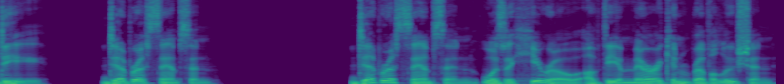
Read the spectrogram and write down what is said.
D. Deborah Sampson. Deborah Sampson was a hero of the American Revolution,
